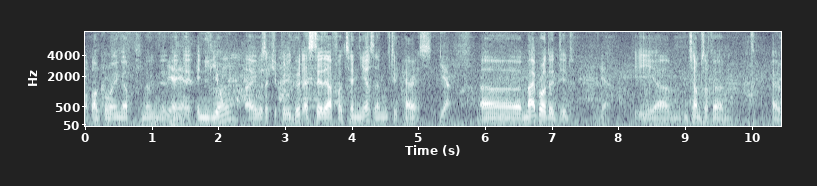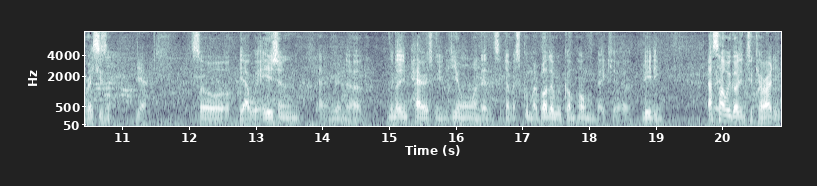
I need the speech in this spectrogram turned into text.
about growing up you know, in, Yeah, in, yeah. in Lyon. Uh, it was actually pretty good. I stayed there for ten years. and I moved to Paris. Yeah. Uh, my brother did. Yeah. He, um, in terms of um, uh, racism. Yeah. So yeah, we're Asian and we're in uh, we're not in Paris. We're in Lyon, and then sometimes at school, my brother would come home like uh, bleeding. That's how we got into karate.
